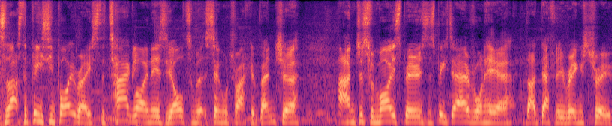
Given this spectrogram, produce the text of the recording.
So that's the BC Bike Race. The tagline is the ultimate single track adventure. And just from my experience and speak to everyone here, that definitely rings true.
